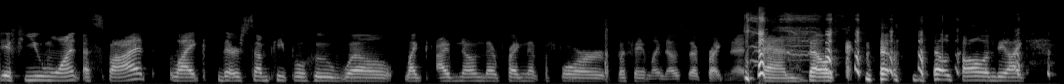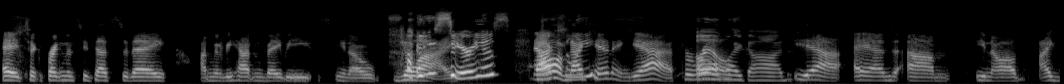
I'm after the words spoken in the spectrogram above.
if you want a spot like there's some people who will like i've known they're pregnant before the family knows they're pregnant and they'll they'll call and be like hey took a pregnancy test today I'm going to be having baby, you know, July. Are you serious? No, Actually? I'm not kidding. Yeah, for real. Oh my god. Yeah, and um, you know, I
